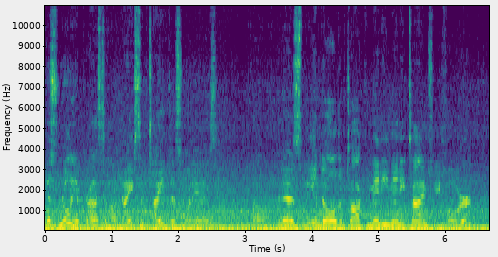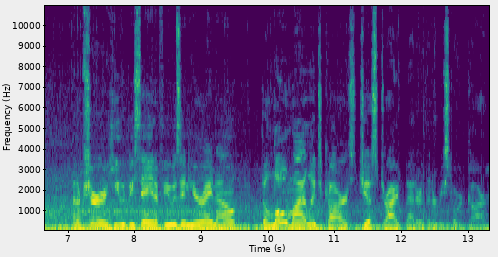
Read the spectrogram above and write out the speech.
Just really impressed how nice and tight this one is. Um, and as me and Dald have talked many, many times before, and I'm sure he would be saying if he was in here right now, the low mileage cars just drive better than a restored car.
